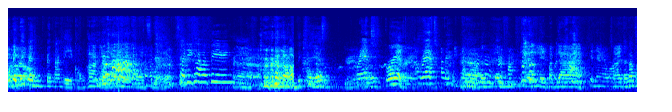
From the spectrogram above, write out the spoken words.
มะปิงนี่เป็นเป็นนางเอกของภาคเราในละครเสมอสวัสดีค่ะมาปิงเออนี่เกรสเกรดเกรสเกรดอะไรอ่าเป็นเป็นเป็นเอกปรัชญาเขียนยังไงวะใช่แต่นามส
